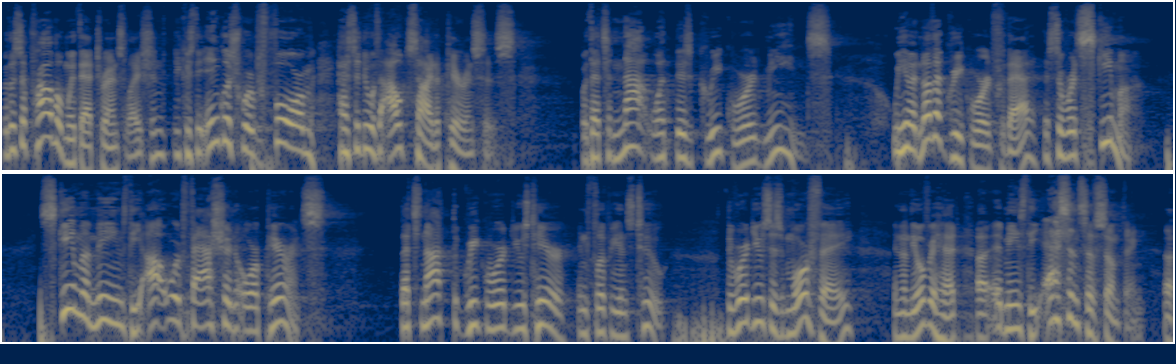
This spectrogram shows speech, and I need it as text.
But there's a problem with that translation because the English word form has to do with outside appearances. But that's not what this Greek word means. We have another Greek word for that. It's the word schema. Schema means the outward fashion or appearance. That's not the Greek word used here in Philippians 2. The word used is morphe, and on the overhead, uh, it means the essence of something. Uh,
